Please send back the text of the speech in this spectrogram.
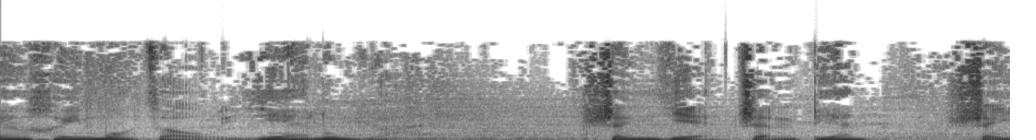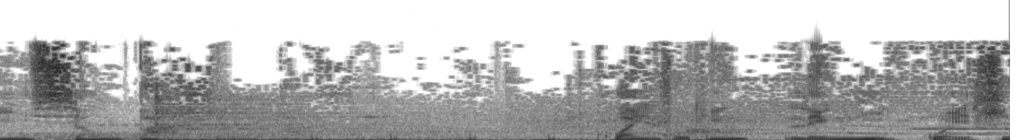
天黑莫走夜路远，深夜枕边谁相伴？欢迎收听《灵异鬼事》，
